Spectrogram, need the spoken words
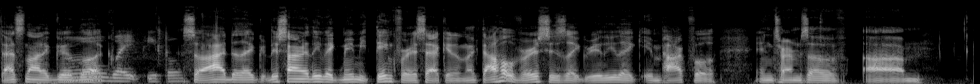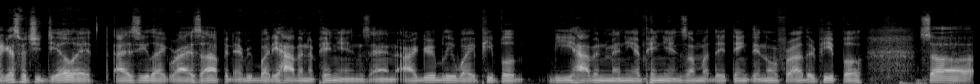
That's not a good Oh, look. white people. So I had to like this song really like made me think for a second and like that whole verse is like really like impactful in terms of um I guess what you deal with as you like rise up and everybody having opinions and arguably white people be having many opinions on what they think they know for other people. So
